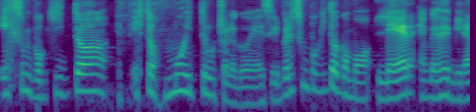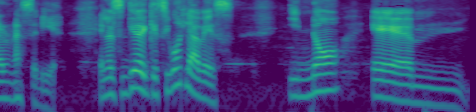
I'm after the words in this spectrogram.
es un poquito, esto es muy trucho lo que voy a decir, pero es un poquito como leer en vez de mirar una serie. En el sentido de que si vos la ves y no, em,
